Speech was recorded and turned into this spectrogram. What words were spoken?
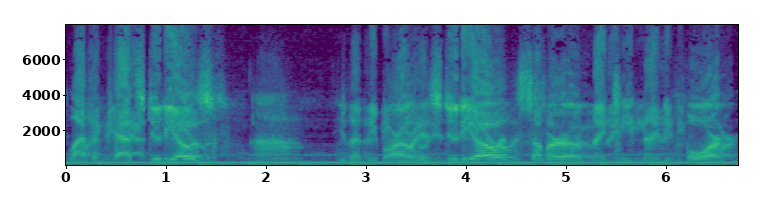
Laughing Cat Studios. Um, he let me borrow his studio in the summer of 1994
